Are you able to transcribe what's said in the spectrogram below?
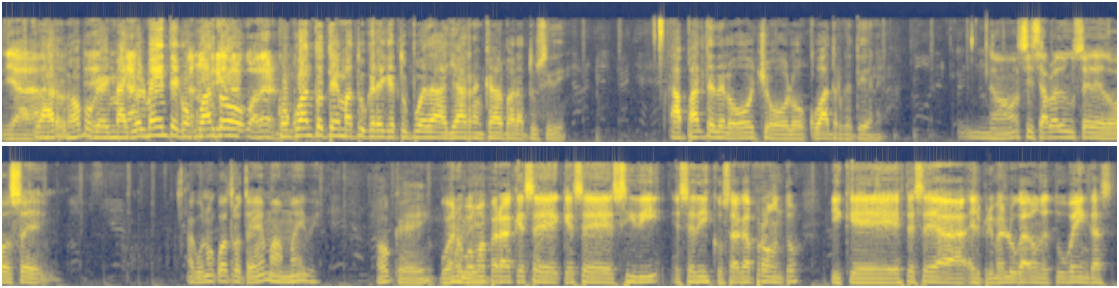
Ya. Claro, ¿no? Porque Eh, mayormente, ya- ¿con ya cuánto. ¿con cuántos temas tú crees que tú puedas ya arrancar para tu CD? Aparte de los ocho o los cuatro que tiene. No, si se habla de un CD12, algunos cuatro temas, maybe. Ok. Bueno, vamos a esperar que ese, que ese CD, ese disco salga pronto y que este sea el primer lugar donde tú vengas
